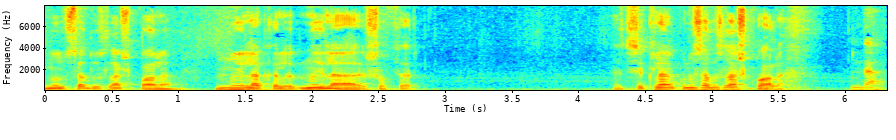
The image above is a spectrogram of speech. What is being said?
Nu s-a dus la școală, nu-i la, călă, nu la șofer. Deci e clar că nu s-a dus la școală. Da.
